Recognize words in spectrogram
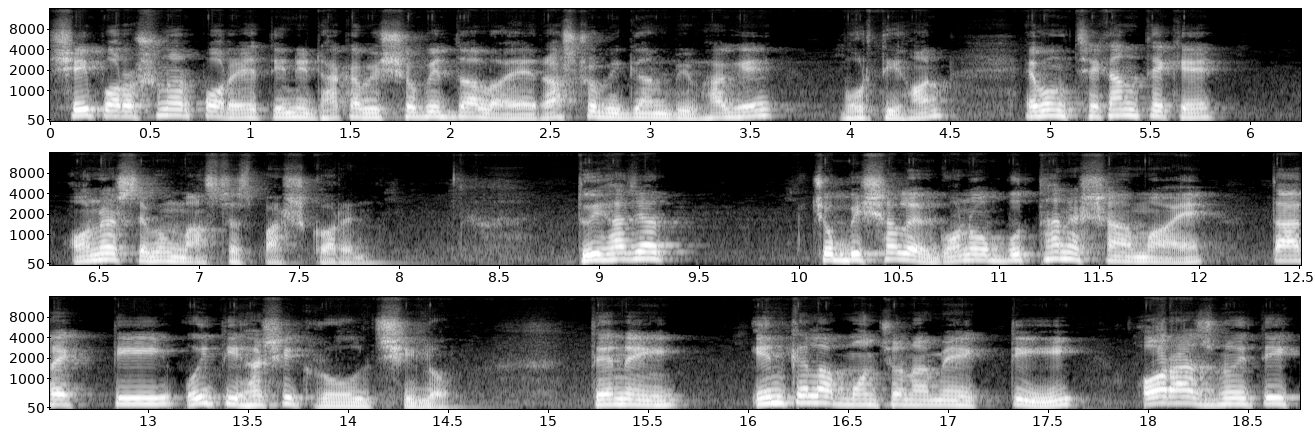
সেই পড়াশোনার পরে তিনি ঢাকা বিশ্ববিদ্যালয়ে রাষ্ট্রবিজ্ঞান বিভাগে ভর্তি হন এবং সেখান থেকে অনার্স এবং মাস্টার্স পাশ করেন। দুই হাজার চব্বিশ সালের গণ অভ্যুত্থানের সময় তার একটি ঐতিহাসিক রোল ছিল। তিনি ইনকেলাব মঞ্চ নামে একটি অরাজনৈতিক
